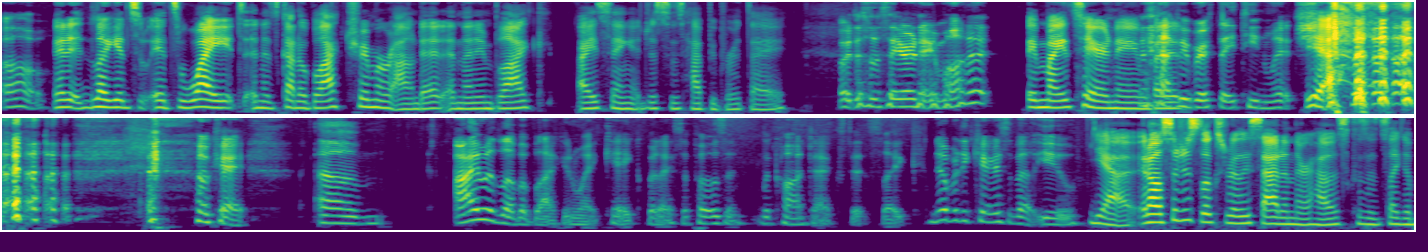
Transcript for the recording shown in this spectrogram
oh. And it like it's it's white and it's got a black trim around it, and then in black icing it just says happy birthday. Oh, it doesn't say her name on it? It might say her name, but Happy it- birthday, Teen Witch. Yeah. okay. Um, I would love a black and white cake, but I suppose in the context, it's like nobody cares about you. yeah, it also just looks really sad in their house because it's like a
